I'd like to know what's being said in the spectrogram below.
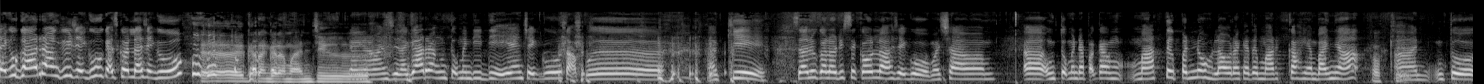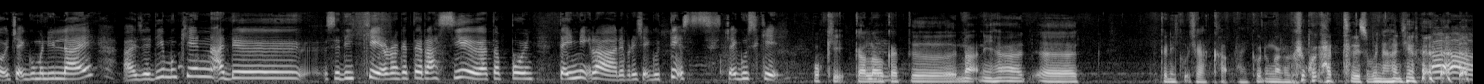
cikgu garang ke cikgu kat sekolah cikgu? uh, garang-garang manja. Garang manja lah. Garang untuk mendidik kan cikgu. Tak apa. Okey. Selalu kalau di sekolah cikgu macam uh, untuk mendapatkan mata penuh lah orang kata markah yang banyak Okey. uh, untuk cikgu menilai. Uh, jadi mungkin ada sedikit orang kata rahsia ataupun teknik lah daripada cikgu. Tips cikgu sikit. Okey, kalau hmm. kata nak ni ha uh, kena ikut cakap lah, ikut dengar ikut kata sebenarnya. Uh, uh,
